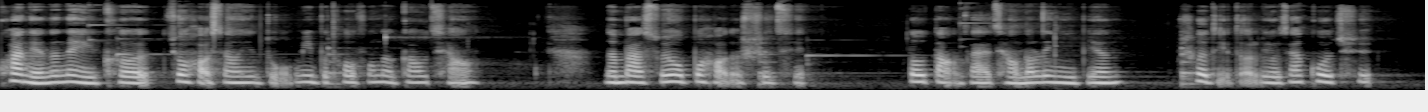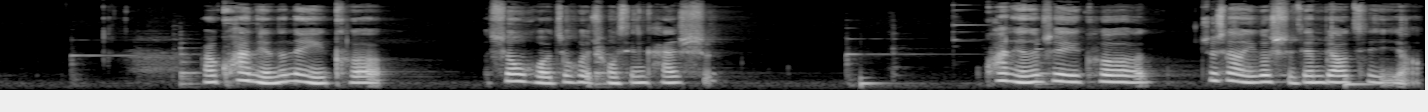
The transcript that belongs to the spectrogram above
跨年的那一刻就好像一堵密不透风的高墙，能把所有不好的事情都挡在墙的另一边，彻底的留在过去。而跨年的那一刻，生活就会重新开始。跨年的这一刻，就像一个时间标记一样，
